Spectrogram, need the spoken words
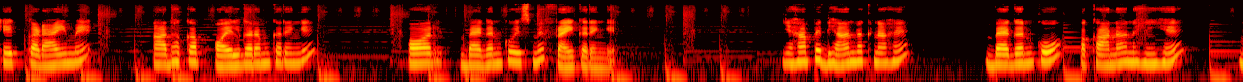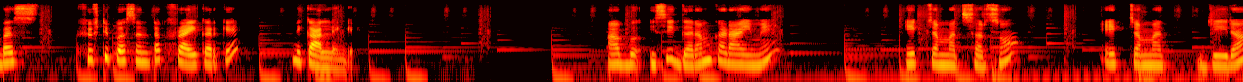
एक कढ़ाई में आधा कप ऑयल गरम करेंगे और बैगन को इसमें फ्राई करेंगे। यहाँ पे ध्यान रखना है, बैगन को पकाना नहीं है, बस 50 परसेंट तक फ्राई करके निकाल लेंगे। अब इसी गरम कढ़ाई में एक चम्मच सरसों, एक चम्मच जीरा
